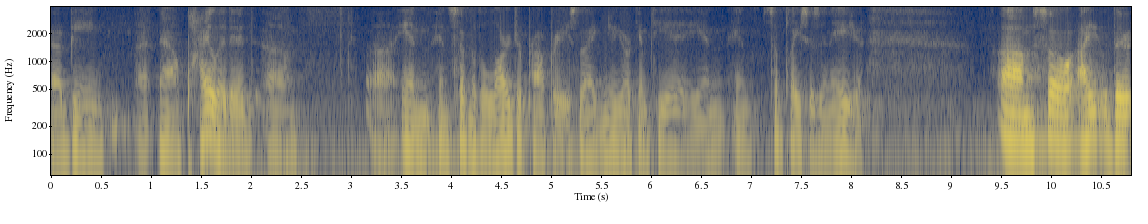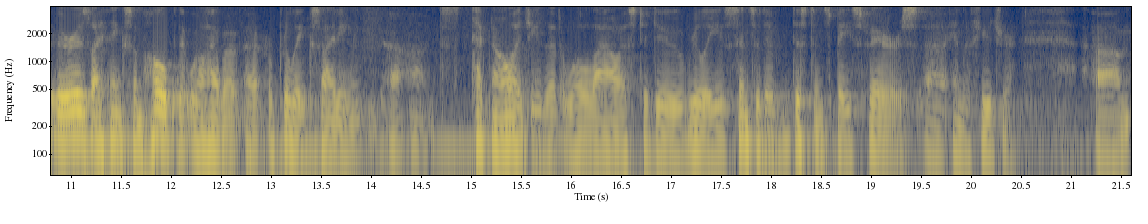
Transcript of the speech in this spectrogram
uh, being uh, now piloted um, uh, in, in some of the larger properties like New York MTA and, and some places in Asia. Um, so I, there, there is, I think, some hope that we'll have a, a really exciting uh, uh technology that will allow us to do really sensitive distance-based fares uh, in the future. Um,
